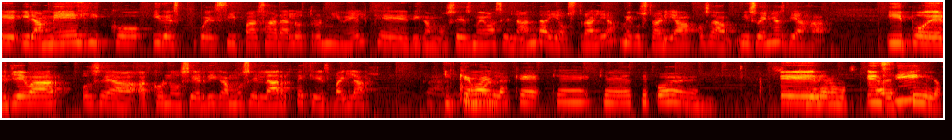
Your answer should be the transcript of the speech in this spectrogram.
eh, ir a México y después sí pasar al otro nivel que digamos es Nueva Zelanda y Australia. Me gustaría, o sea, mi sueño es viajar y poder llevar, o sea, a conocer, digamos, el arte que es bailar. ¿Y qué bailas? ¿Qué, qué, qué tipo de Eh, en sí, estilo?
